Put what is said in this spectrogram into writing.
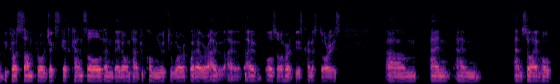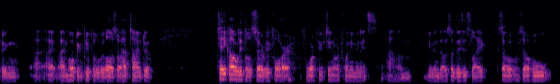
because some projects get cancelled and they don't have to commute to work, whatever. I, I, I've also heard these kind of stories. Um, and, and, and so I'm hoping, I, I'm hoping people will also have time to take our little survey for for 15 or 20 minutes um, even though so this is like so so who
